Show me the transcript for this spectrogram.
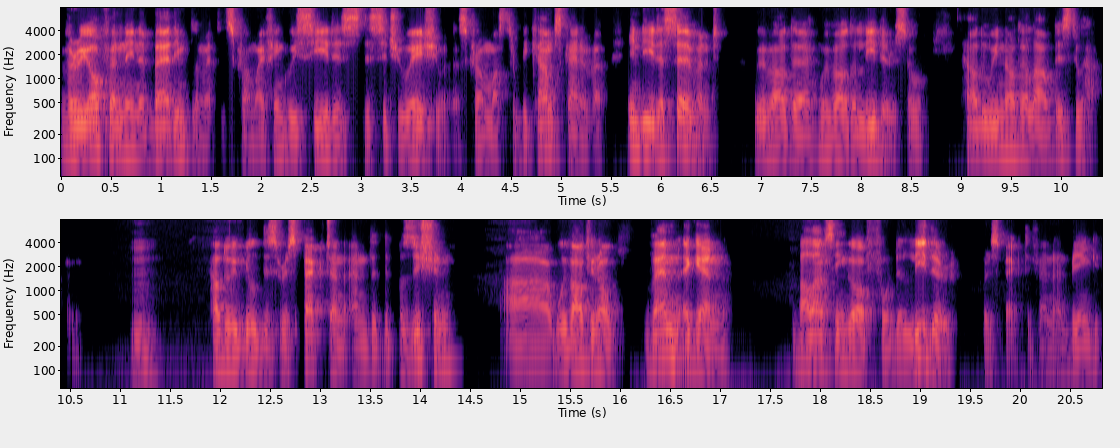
very often in a bad implemented Scrum, I think we see this this situation when the Scrum Master becomes kind of a indeed a servant without a without a leader. So how do we not allow this to happen? Mm. How do we build this respect and and the, the position uh, without you know then again balancing off for the leader perspective and, and being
